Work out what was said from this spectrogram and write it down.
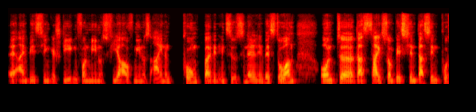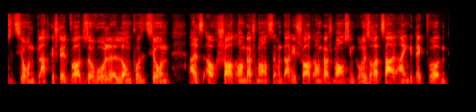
ein bisschen gestiegen von minus 4 auf minus einen Punkt bei den institutionellen Investoren. Und äh, das zeigt so ein bisschen, dass sind Positionen glattgestellt worden, sowohl äh, Long-Positionen als auch Short-Engagements. Und da die Short-Engagements in größerer Zahl eingedeckt wurden,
